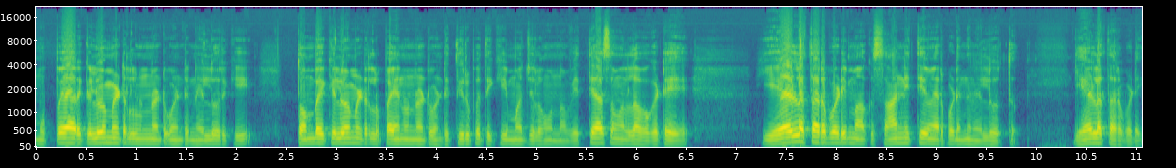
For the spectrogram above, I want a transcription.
ముప్పై ఆరు కిలోమీటర్లు ఉన్నటువంటి నెల్లూరుకి తొంభై కిలోమీటర్ల పైన ఉన్నటువంటి తిరుపతికి మధ్యలో ఉన్న వ్యత్యాసం వల్ల ఒకటే ఏళ్ళ తరబడి మాకు సాన్నిధ్యం ఏర్పడింది నెల్లూరుతో. ఏళ్ళ తరబడి.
